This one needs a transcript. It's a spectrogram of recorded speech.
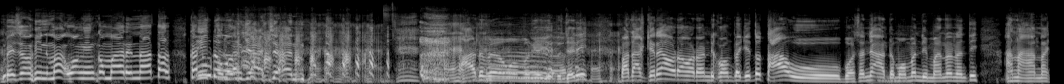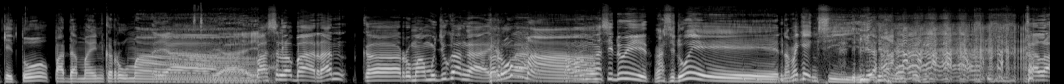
Besok ini mak uang yang kemarin Natal kan udah Itulah. uang jajan. ada memang momen kayak gitu. Jadi pada akhirnya orang-orang di komplek itu tahu bahwasannya ada momen di mana nanti anak-anak itu pada main ke rumah. Ya. Pas lebaran ke rumahmu juga nggak? Ke Yang rumah. Mamamu ngasih duit. Ngasih duit. Namanya gengsi. Kalau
